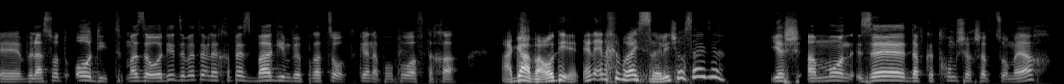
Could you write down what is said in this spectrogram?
אה, ולעשות אודיט. מה זה אודיט? זה בעצם לחפש באגים ופרצות, כן, אפרופו אבטחה. אגב, האודיט, אין, אין חברה ישראלית שעושה את זה? יש המון, זה דווקא תחום שעכשיו צומח.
